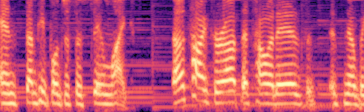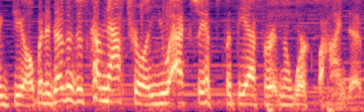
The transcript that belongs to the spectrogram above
And some people just assume like that's how I grew up. That's how it is. It's, it's no big deal. But it doesn't just come naturally. You actually have to put the effort and the work behind it.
